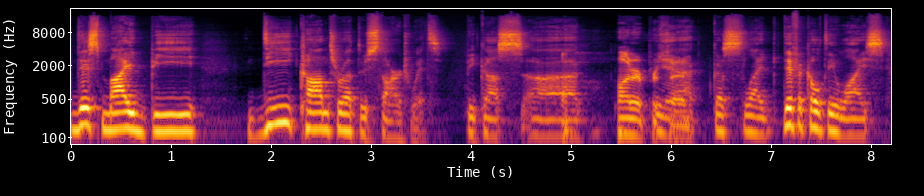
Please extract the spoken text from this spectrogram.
this might be the Contra to start with because. Uh, Hundred percent. Yeah, because like difficulty wise,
